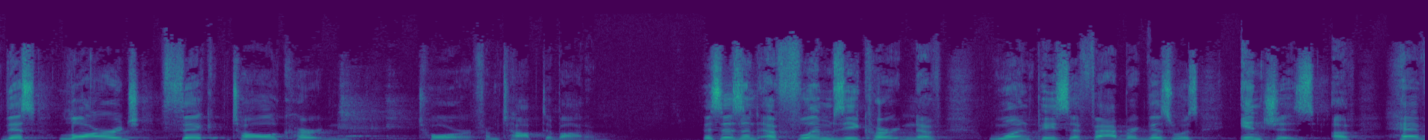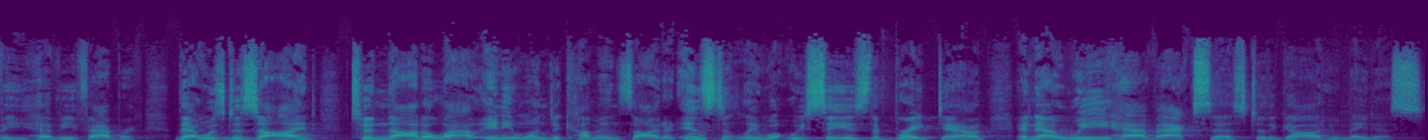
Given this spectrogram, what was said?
this large, thick, tall curtain tore from top to bottom. This isn't a flimsy curtain of one piece of fabric. This was inches of heavy, heavy fabric that was designed to not allow anyone to come inside. And instantly, what we see is the breakdown, and now we have access to the God who made us.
